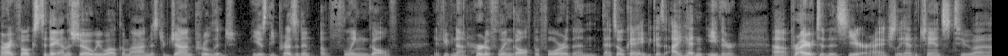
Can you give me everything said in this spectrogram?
All right, folks, today on the show we welcome on Mr. John Pruellage. He is the president of Fling Golf. If you've not heard of Fling Golf before, then that's okay because I hadn't either. Uh, prior to this year, I actually had the chance to uh,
